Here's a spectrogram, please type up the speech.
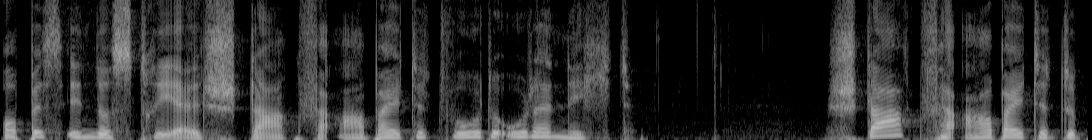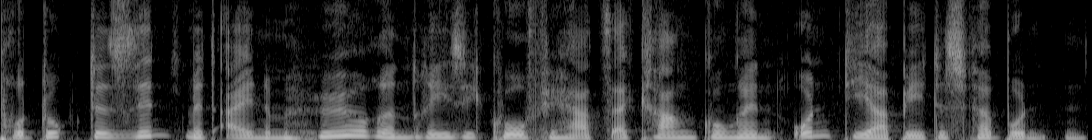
ob es industriell stark verarbeitet wurde oder nicht. Stark verarbeitete Produkte sind mit einem höheren Risiko für Herzerkrankungen und Diabetes verbunden.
